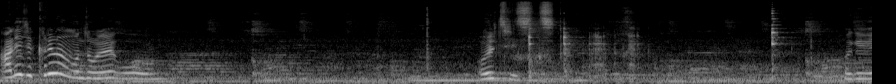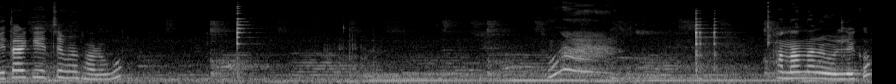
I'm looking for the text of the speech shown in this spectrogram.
아니지 크림을 먼저 올리고. 옳지. 거기 위에 딸기잼을 바르고. 우와. 바나나를 올리고.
